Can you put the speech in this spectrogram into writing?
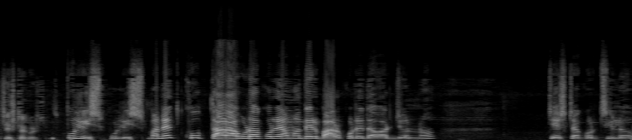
চেষ্টা করছি। Police police. মানে খুব তাড়াহুড়া করে আমাদের বার করে দেওয়ার জন্য চেষ্টা করছিল।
